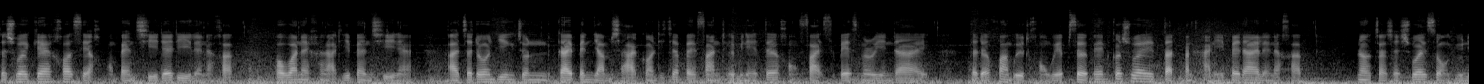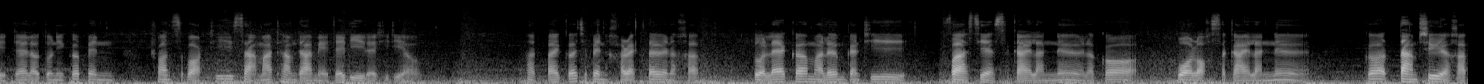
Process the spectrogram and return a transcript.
จะช่วยแก้ข้อเสียของแบนชีได้ดีเลยนะครับ เพราะว่าในขณะที่แบนชีเนี่ย อาจจะโดนยิงจนกลายเป็นหยำฉาก่อนที่จะไปฟันเทอร์มินเตอร์ของฝ่าย Space Marine ได้ แต่ด้วยความอึดของเว็บเซอร์เพนก็ช่วยตัดปัญหานี้ไปได้เลยนะครับ นอกจากจะช่วยส่งยูนิตได้แล้วตัวนี้ก็เป็นทรานสปอร์ตที่สามารถทำดาเมจได้ดีเลยทีเดียว ถัดไปก็จะเป็นคาแรคเตอร์นะครับ ตัวแรกก็มาเริ่มกันที่ฟาเซียสกายลันเนอร์แล้วก็วอลล็อกสกายลันเนอร์ก็ตามชื่อครับ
